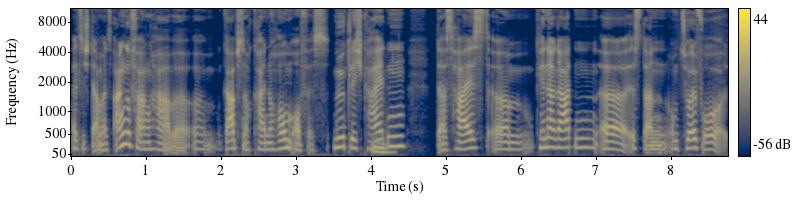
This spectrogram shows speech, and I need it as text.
Als ich damals angefangen habe, ähm, gab es noch keine Homeoffice-Möglichkeiten. Das heißt, ähm, Kindergarten äh, ist dann um 12 Uhr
